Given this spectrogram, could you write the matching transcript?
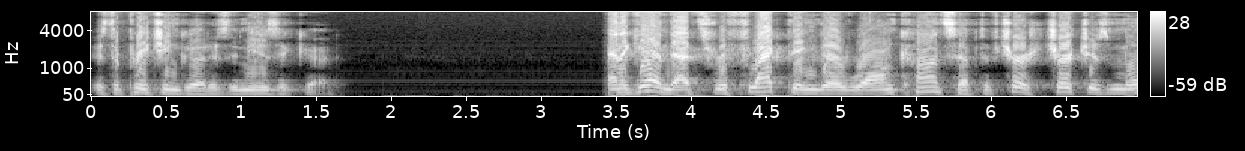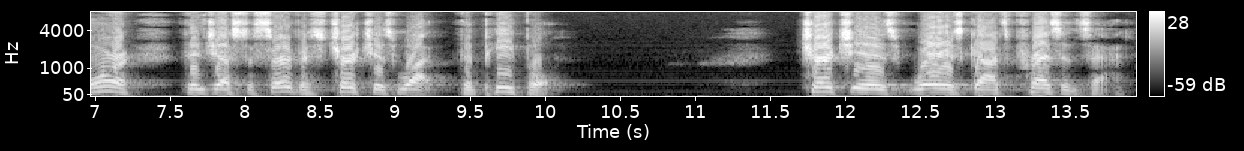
Is the preaching good? Is the music good? And again, that's reflecting their wrong concept of church. Church is more than just a service. Church is what? The people. Church is where is God's presence at?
